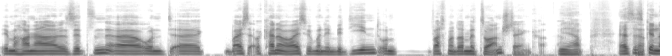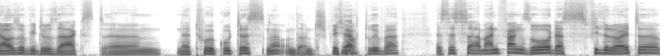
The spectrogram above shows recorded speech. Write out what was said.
im Hangar sitzen äh, und äh, weiß, keiner weiß, wie man den bedient und was man damit so anstellen kann. Ja, es ist ja. genauso, wie du sagst, ähm, ne, tue Gutes ne, und, und sprich ja. auch drüber. Es ist am Anfang so, dass viele Leute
